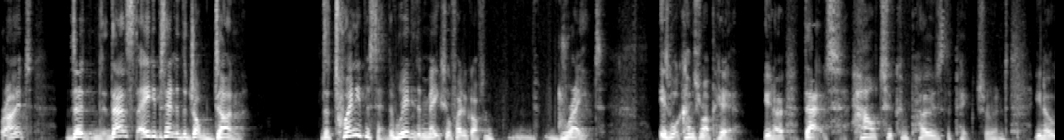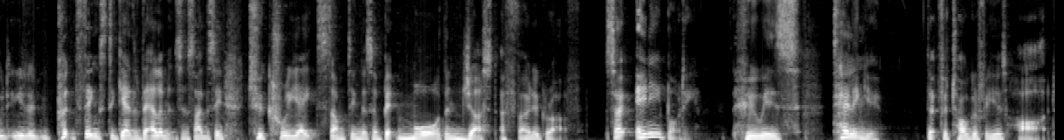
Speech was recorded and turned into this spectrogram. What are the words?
right? That's 80% of the job done the 20% that really that makes your photographs great is what comes from up here. You know that's how to compose the picture and you know you know put things together the elements inside the scene to create something that's a bit more than just a photograph. So anybody who is telling you that photography is hard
